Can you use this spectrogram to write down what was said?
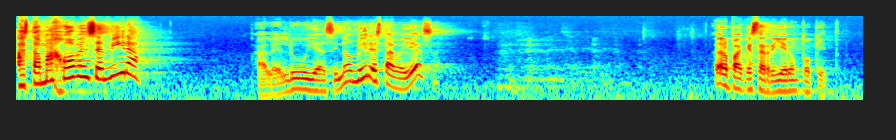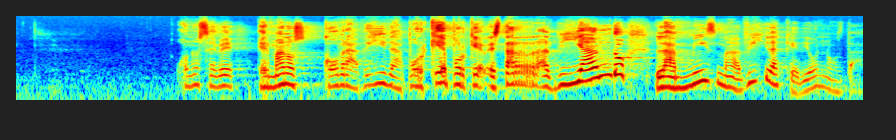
Hasta más joven se mira. Aleluya. Si no, mire esta belleza. Pero para que se riera un poquito uno se ve, hermanos, cobra vida. ¿Por qué? Porque está radiando la misma vida que Dios nos da.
